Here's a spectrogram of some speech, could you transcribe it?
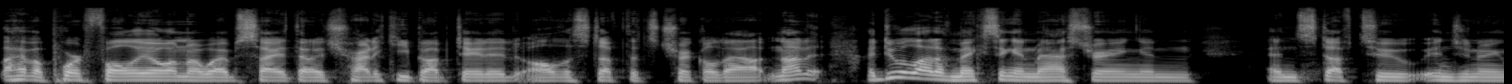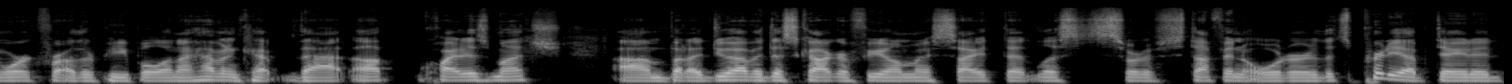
I have a portfolio on my website that I try to keep updated. All the stuff that's trickled out. Not I do a lot of mixing and mastering and and stuff to engineering work for other people, and I haven't kept that up quite as much. Um, but I do have a discography on my site that lists sort of stuff in order that's pretty updated.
